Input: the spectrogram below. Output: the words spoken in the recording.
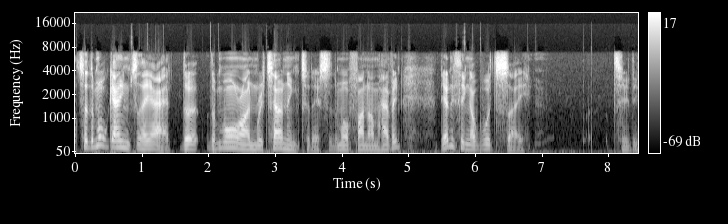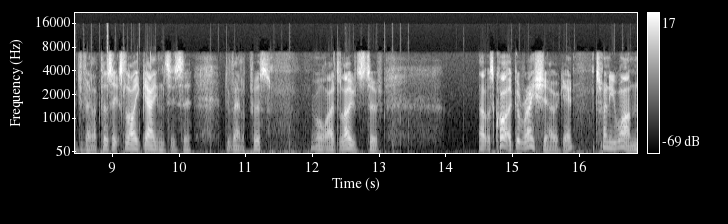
So the more games they add, the the more I'm returning to this, and the more fun I'm having. The only thing I would say to the developers, it's LAI Games is the developers. Oh, I had loads to. That was quite a good ratio again. 21.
